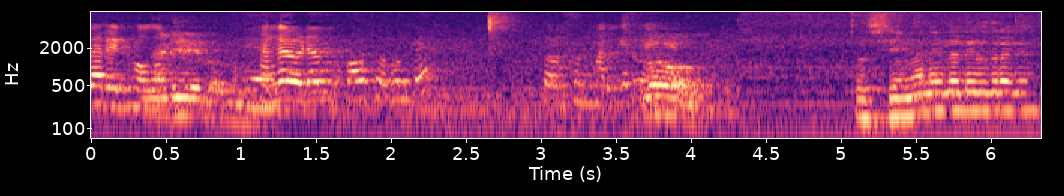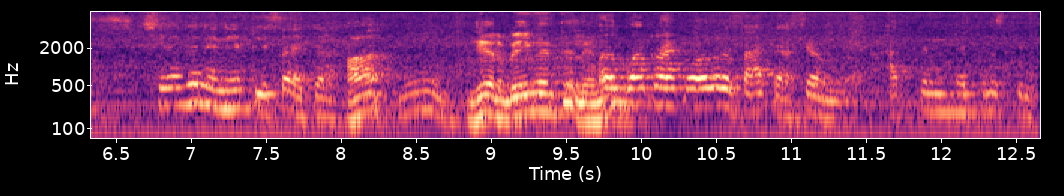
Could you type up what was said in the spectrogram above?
ಬರ್ರಿ ಹೋಗು. ನಡಿ ಹೋಗಿ. ಶೇಂಗಾನ ಇಲ್ಲ ಇದ್ರಾಗ ಶೇಂಗಾ ನೆನೆ ತೀಸ ಆಯ್ತಾ ಹಾ? ಹ್ಮ್. ಏನು ಬೇಗ ಅಂತಿಲ್ಲ ಅದು ಬಾಟ್ಲ್ ಹಾಕಿ ಹೋದ್ರೆ ಸಾಕು ಅಷ್ಟೇ ಒಂದು ಹತ್ತು ನಿಮಿಷ ತಿನ್ನಿಸ್ತೀನಿ.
